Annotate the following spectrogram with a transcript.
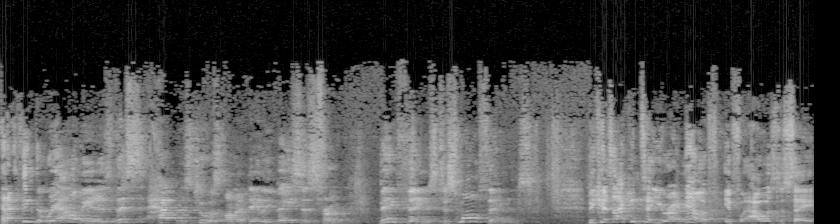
And I think the reality is this happens to us on a daily basis, from big things to small things. Because I can tell you right now, if, if I was to say,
